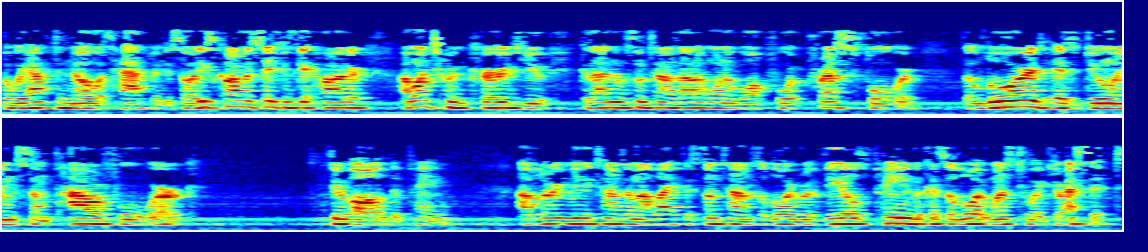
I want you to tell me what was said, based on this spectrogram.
but we have to know what's happened. So these conversations get harder. I want to encourage you because I know sometimes I don't want to walk forward. Press forward. The Lord is doing some powerful work through all of the pain. I've learned many times in my life that sometimes the Lord reveals pain because the Lord wants to address it.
